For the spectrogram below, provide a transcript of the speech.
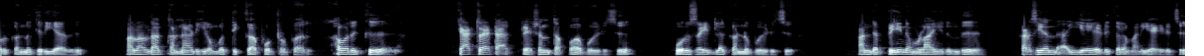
ஒரு கண்ணு தெரியாது. அதனால தான் கண்ணாடி ரொம்ப திக்காக போட்டிருப்பார். அவருக்கு கேட்ராக்ட் ஆக்டேஷன் தப்பாக போயிடுச்சு. ஒரு சைடில் கண்ணு போயிடுச்சு. அந்த பெயின் அவ்வளோ இருந்து கடைசியில் அந்த ஐயே எடுக்கிற மாதிரி ஆயிடுச்சு.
